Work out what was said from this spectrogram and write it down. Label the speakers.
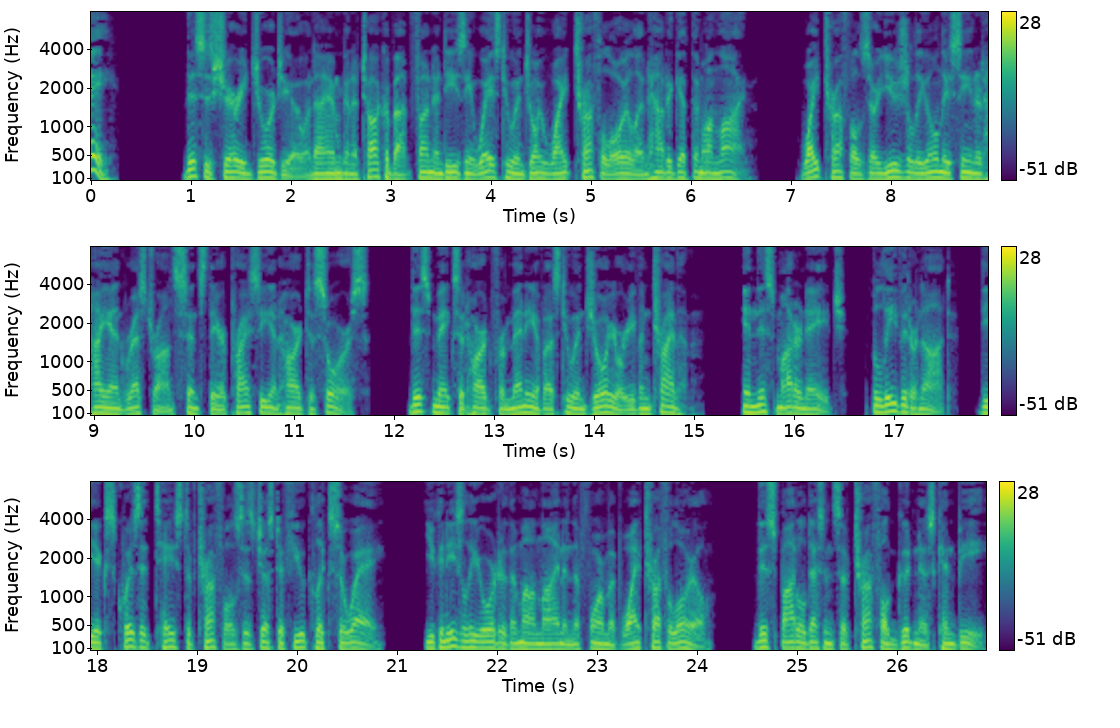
Speaker 1: Hey! This is Sherry Giorgio and I am gonna talk about fun and easy ways to enjoy white truffle oil and how to get them online. White truffles are usually only seen at high-end restaurants since they are pricey and hard to source. This makes it hard for many of us to enjoy or even try them. In this modern age, believe it or not, the exquisite taste of truffles is just a few clicks away. You can easily order them online in the form of white truffle oil. This bottled essence of truffle goodness can be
